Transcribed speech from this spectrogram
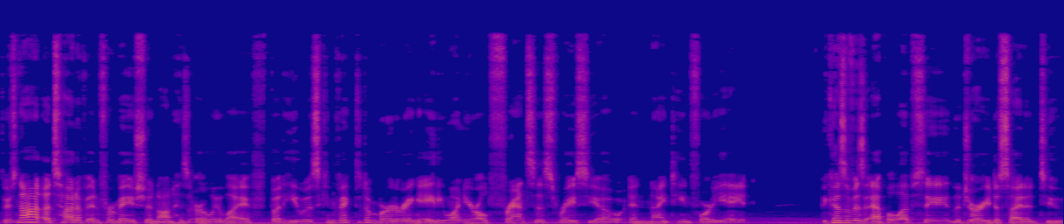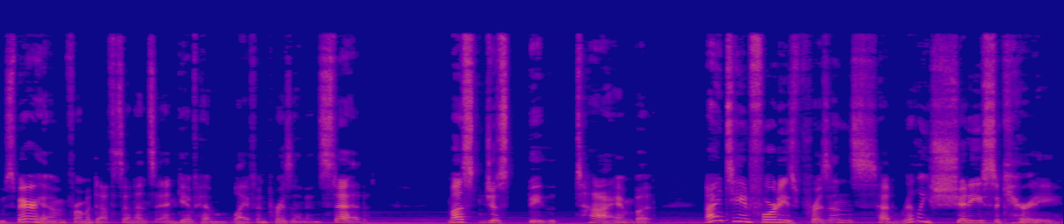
There's not a ton of information on his early life, but he was convicted of murdering 81 year old Francis Racio in 1948. Because of his epilepsy, the jury decided to spare him from a death sentence and give him life in prison instead. Must just be the time, but 1940s prisons had really shitty security.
